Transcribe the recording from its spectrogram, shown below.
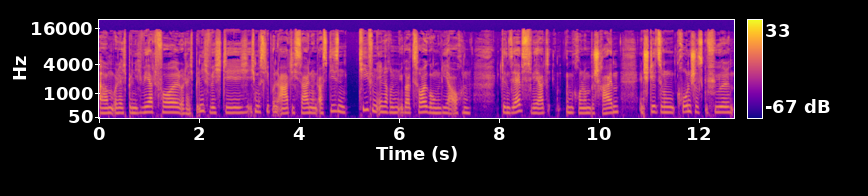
ähm, oder ich bin nicht wertvoll oder ich bin nicht wichtig, ich muss lieb und artig sein. Und aus diesen tiefen inneren Überzeugungen, die ja auch ein, den Selbstwert im Grunde beschreiben, entsteht so ein chronisches Gefühl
